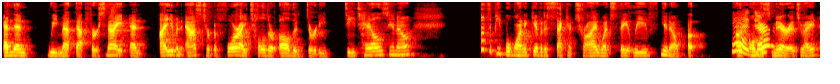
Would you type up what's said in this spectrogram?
And then we met that first night. And I even asked her before I told her all the dirty details, you know. Lots of people want to give it a second try once they leave, you know, a, Yeah, a- almost marriage, right?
